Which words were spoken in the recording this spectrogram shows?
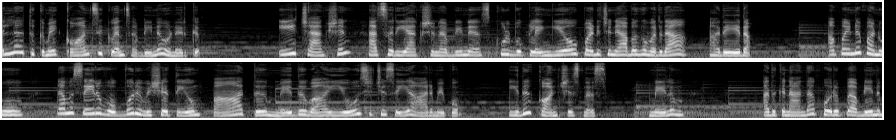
எல்லாத்துக்குமே கான்சிக்வன்ஸ் அப்படின்னு ஒண்ணு இருக்கு. ஈச் ஆக்ஷன் ஹாஸ் ரியாக்ஷன் அப்படின்னு ஸ்கூல் புக்கில் எங்கேயோ படிச்சு ஞாபகம் வருதா? அதே தான் அப்போ என்ன பண்ணுவோம்? நம்ம செய்யற ஒவ்வொரு விஷயத்தையும் பார்த்து மெதுவா யோசிச்சு செய்ய ஆரம்பிப்போம். இது கான்சியஸ்னஸ் மேலும் அதுக்கு நான் தான் பொறுப்பு அப்படின்னு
